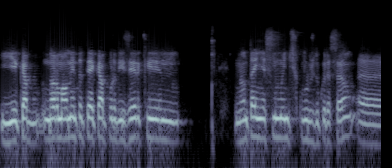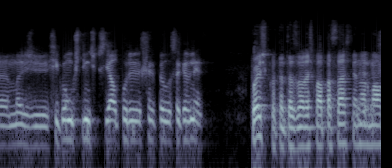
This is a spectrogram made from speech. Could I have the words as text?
e acabo, normalmente até acabo por dizer que não tenho assim muitos clubes do coração, uh, mas ficou um gostinho especial por, pelo Sacavenense. Pois, com tantas horas que lá passaste, é normal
